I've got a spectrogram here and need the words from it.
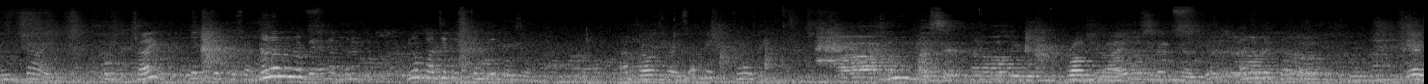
And chai. Try? Take it this one. No, no, no, no. babe, I have one. No, pancit is complete also. Ah, brown rice. Okay, healthy. Mm. Brown rice, very healthy. I don't like that. Yes,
